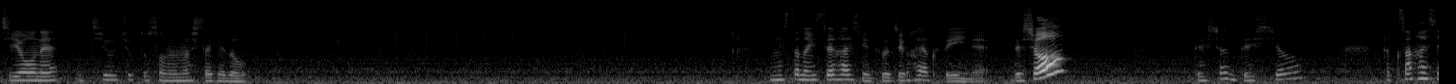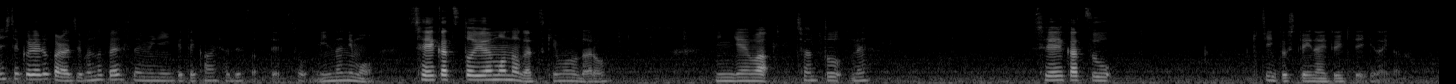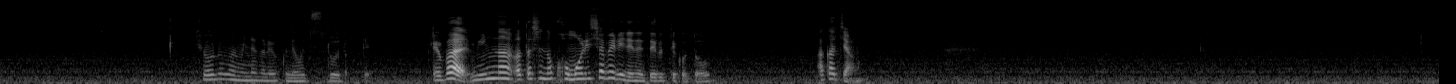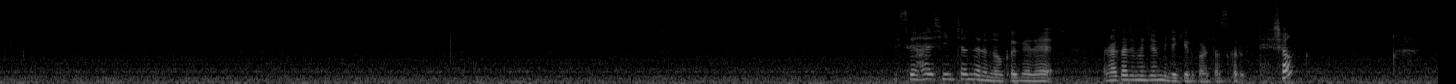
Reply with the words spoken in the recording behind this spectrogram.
一応ね一応ちょっと染めましたけど。インスタの一斉配信通知が早くていいね。でしょ？でしょ？でしょ？たくさん配信してくれるから自分のペースで見に行けて感謝ですだって。そうみんなにも生活というものがつきものだろう。人間はちゃんとね生活をきちんとしていないと生きていけないから。ショールーム見ながらよく寝落ちするだって。やばい。みんな私の子守しゃべりで寝てるってこと？赤ちゃん？一斉配信チャンネルのおかげであらかじめ準備できるから助かる。でしょ？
